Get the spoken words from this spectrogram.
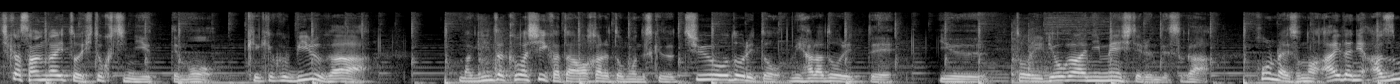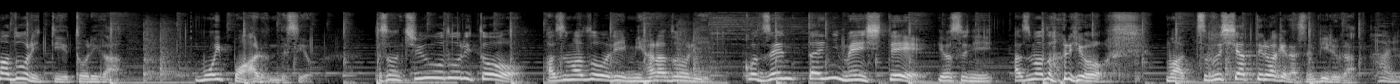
地下3階と一口に言っても結局ビルが、まあ、銀座詳しい方は分かると思うんですけど中央通りと三原通りっていう通り両側に面してるんですが本来その間に東通りっていう通りがもう一本あるんですよ。でその中央通りと東通り三原通りこう全体に面して要するに東通りをまあ潰しちゃってるわけなんですねビルが。はい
